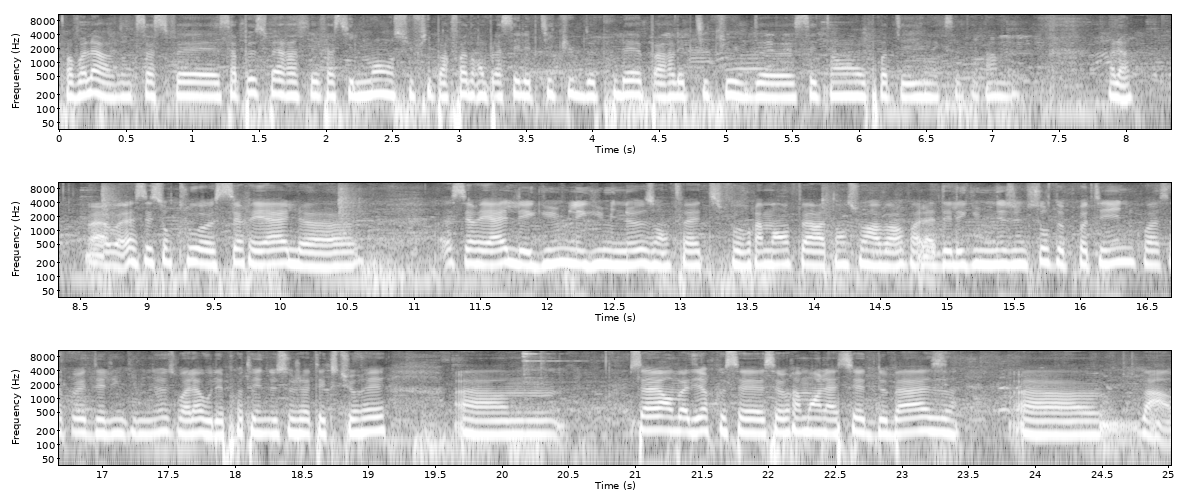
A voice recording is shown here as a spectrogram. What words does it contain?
Enfin voilà, donc ça, se fait, ça peut se faire assez facilement. Il suffit parfois de remplacer les petits cubes de poulet par les petits cubes de sétan ou protéines, etc. Mais voilà. Bah, voilà, c'est surtout euh, céréales, euh, céréales, légumes, légumineuses en fait. Il faut vraiment faire attention à avoir voilà, des légumineuses, une source de protéines, quoi. Ça peut être des légumineuses, voilà, ou des protéines de soja texturées. Euh, ça, on va dire que c'est vraiment l'assiette de base. Euh, bah,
